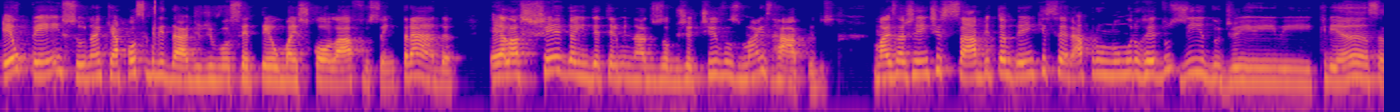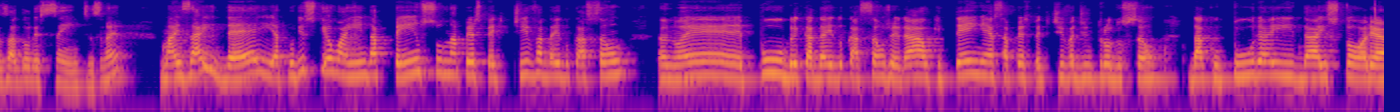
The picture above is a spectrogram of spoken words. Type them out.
Eu penso né, que a possibilidade de você ter uma escola afrocentrada ela chega em determinados objetivos mais rápidos. Mas a gente sabe também que será para um número reduzido de crianças, adolescentes, né? Mas a ideia, por isso que eu ainda penso na perspectiva da educação não é pública, da educação geral, que tem essa perspectiva de introdução da cultura e da história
